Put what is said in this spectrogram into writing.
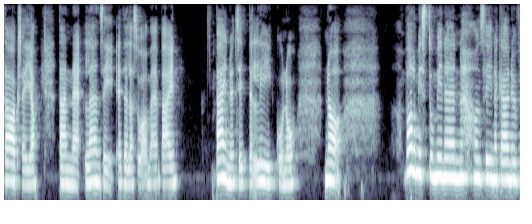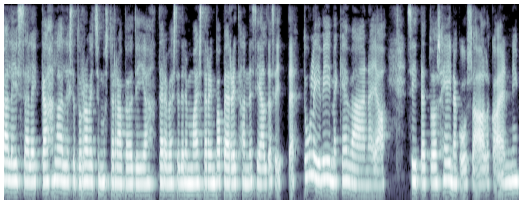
taakse ja tänne Länsi-Etelä-Suomeen päin, päin nyt sitten liikkunut. No, Valmistuminen on siinä käynyt välissä, eli laillistetun ravitsemusterapeutin ja terveystieteiden maisterin paperithan ne sieltä sitten tuli viime keväänä ja sitten tuossa heinäkuussa alkaen, niin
